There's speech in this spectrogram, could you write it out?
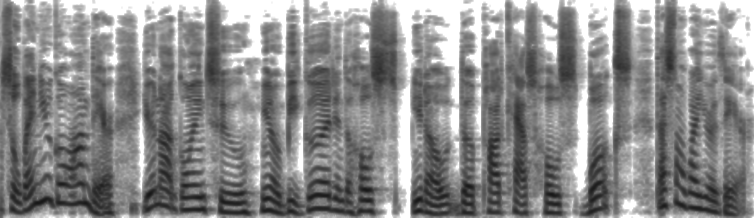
So when you go on there, you're not going to, you know, be good in the host, you know, the podcast host books. That's not why you're there.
